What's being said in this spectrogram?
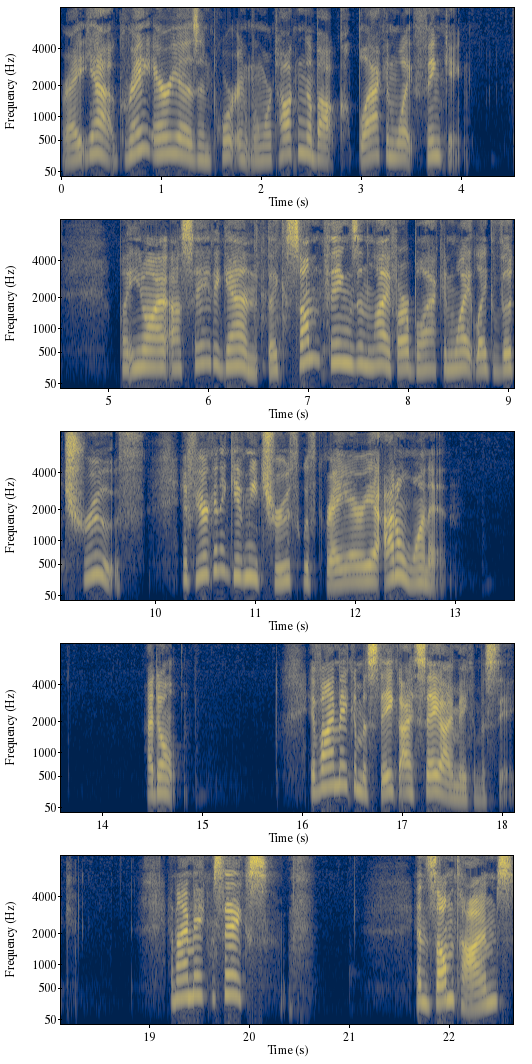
right? Yeah, gray area is important when we're talking about black and white thinking. But you know, I, will say it again like some things in life are black and white, like the truth. If you're going to give me truth with gray area, I don't want it. I don't. If I make a mistake, I say I make a mistake. And I make mistakes. and sometimes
